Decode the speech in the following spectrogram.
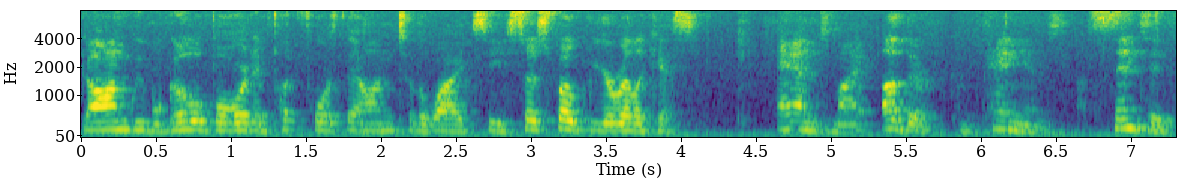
dawn we will go aboard and put forth on to the wide sea. So spoke Eurylochus, and my other companions assented.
